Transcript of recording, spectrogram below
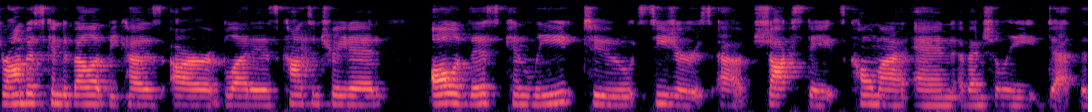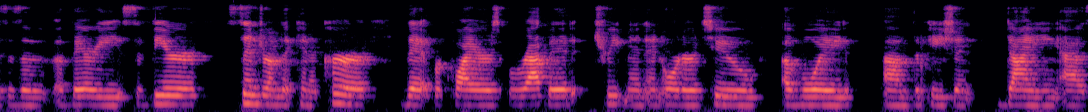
Thrombus can develop because our blood is concentrated. All of this can lead to seizures, uh, shock states, coma, and eventually death. This is a, a very severe syndrome that can occur that requires rapid treatment in order to avoid um, the patient dying as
